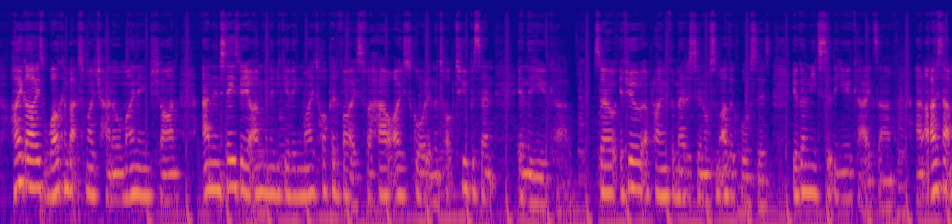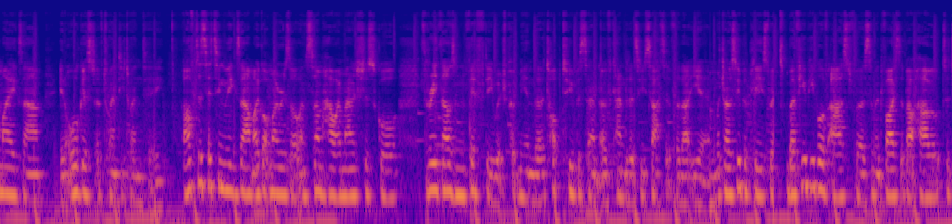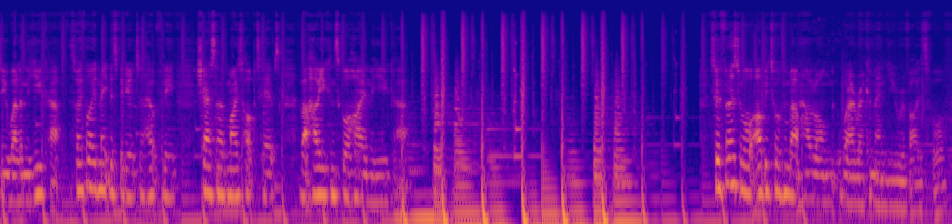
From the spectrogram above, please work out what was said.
Hi guys, welcome back to my channel. My name's Shaan and in today's video I'm going to be giving my top advice for how I scored in the top 2% in the UCAT. So if you're applying for medicine or some other courses, you're going to need to sit the UCAT exam and I sat my exam in August of 2020. After sitting the exam I got my result and somehow I managed to score 3050 which put me in the top 2% of candidates who sat it for that year, which I was super pleased with. But a few people have asked for some advice about how to do well in the UCAT. So I thought I'd make this video to hopefully share some of my top tips about how you can score high in the UCAT. So first of all, I'll be talking about how long would I recommend you revise for.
